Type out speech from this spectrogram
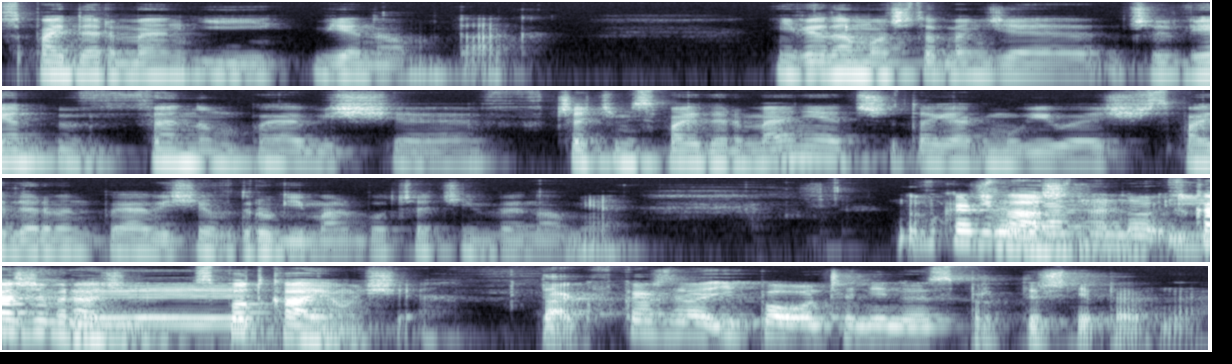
Spider-Man i Venom, tak. Nie wiadomo, czy to będzie, czy Ven- Venom pojawi się w trzecim Spider-Manie, czy tak jak mówiłeś, Spider-Man pojawi się w drugim albo trzecim Venomie. No w każdym Nieważne. razie. No, w każdym ich, razie y, spotkają się. Tak, w każdym razie ich połączenie no, jest praktycznie pewne.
